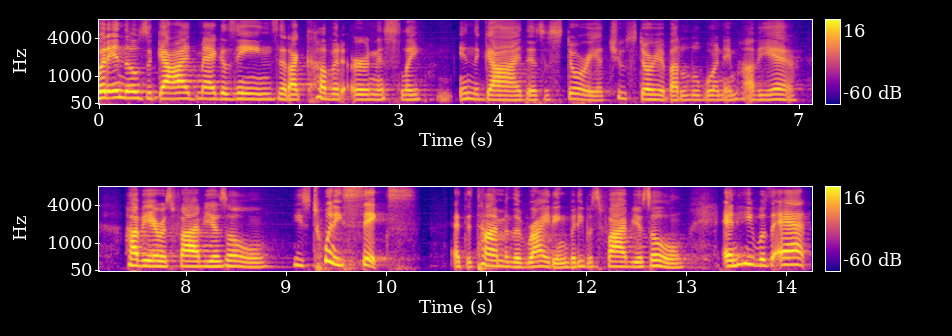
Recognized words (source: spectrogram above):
But in those guide magazines that I covered earnestly, in the guide, there's a story, a true story about a little boy named Javier. Javier is five years old. He's 26 at the time of the writing, but he was five years old. And he was at,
